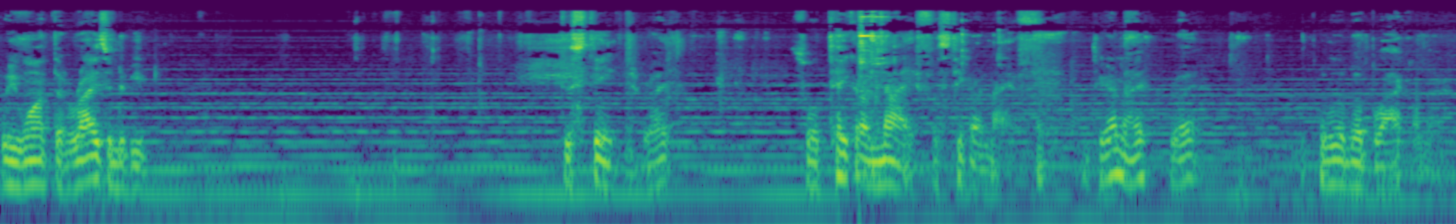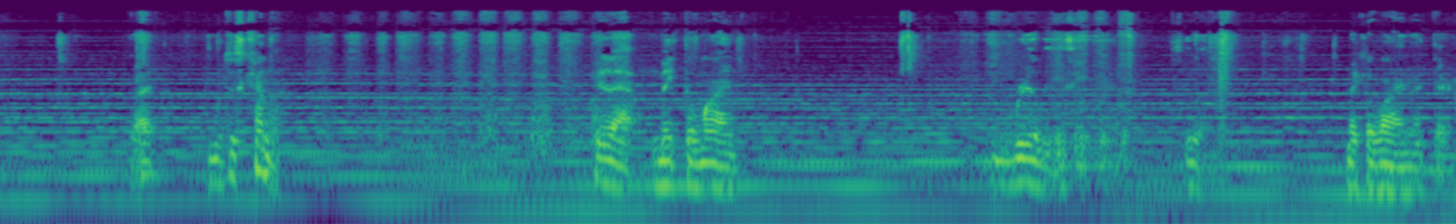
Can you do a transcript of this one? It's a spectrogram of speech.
We want the horizon to be distinct, right? So we'll take our knife. Let's take our knife. We'll take our knife, right? Put a little bit of black on there, right? And we'll just kind of, look at that, make the line really easy. See, look. Make a line right there.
